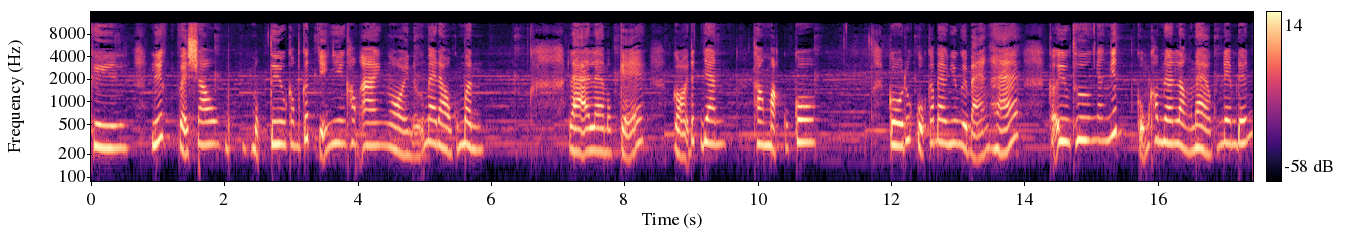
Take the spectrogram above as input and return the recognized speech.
Khi liếc về sau. Mục tiêu công kích dĩ nhiên không ai ngồi nửa me đầu của mình. Lại là một kẻ gọi đích danh, Thân mật của cô. Cô rút cuộc có bao nhiêu người bạn hả? Có yêu thương nhăn nhít cũng không nên lần nào cũng đem đến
